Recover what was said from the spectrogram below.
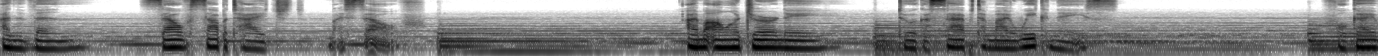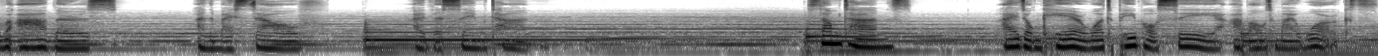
and then self sabotaged myself. I'm on a journey to accept my weakness, forgive others and myself at the same time. Sometimes I don't care what people say about my works.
